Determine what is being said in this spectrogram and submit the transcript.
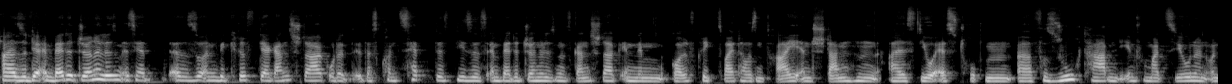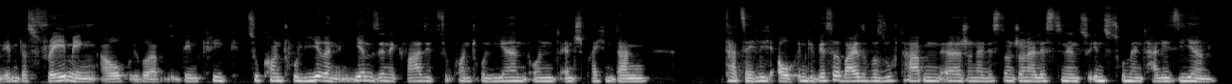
Also der Embedded Journalism ist ja also so ein Begriff, der ganz stark oder das Konzept des, dieses Embedded Journalism ist ganz stark in dem Golfkrieg 2003 entstanden, als die US-Truppen äh, versucht haben, die Informationen und eben das Framing auch über den Krieg zu kontrollieren, in ihrem Sinne quasi zu kontrollieren und entsprechend dann tatsächlich auch in gewisser Weise versucht haben, äh, Journalisten und Journalistinnen zu instrumentalisieren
